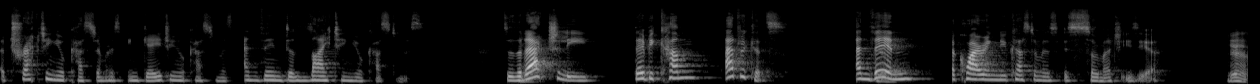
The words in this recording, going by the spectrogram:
attracting your customers, engaging your customers, and then delighting your customers. So that hmm. actually they become advocates. And then yeah. acquiring new customers is so much easier. Yeah,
